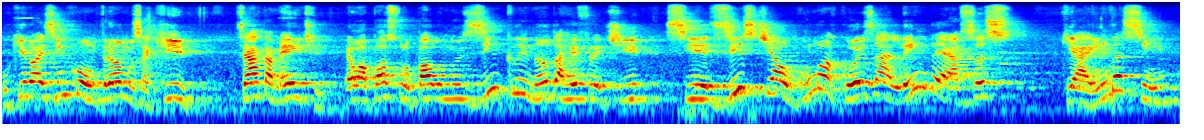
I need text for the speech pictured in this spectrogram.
o que nós encontramos aqui, certamente, é o apóstolo Paulo nos inclinando a refletir se existe alguma coisa além dessas que ainda assim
